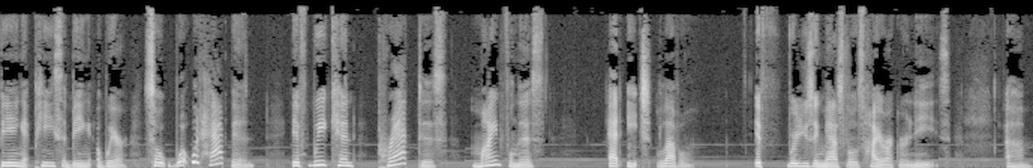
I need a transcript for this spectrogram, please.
Being at peace and being aware. So, what would happen if we can practice mindfulness at each level? If we're using Maslow's hierarchy of needs. Um,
